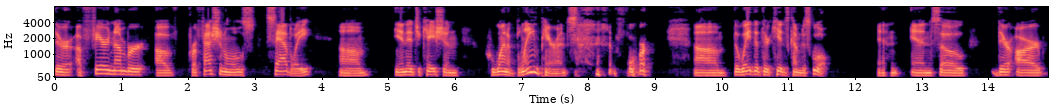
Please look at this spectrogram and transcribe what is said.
there are a fair number of professionals, sadly, um, in education who want to blame parents for um, the way that their kids come to school, and and so there are.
